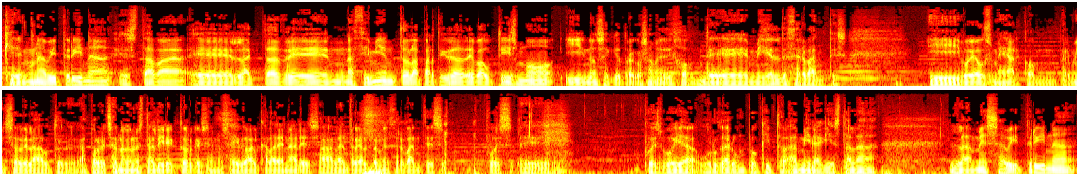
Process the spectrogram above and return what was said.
que en una vitrina estaba eh, el acta de nacimiento, la partida de bautismo y no sé qué otra cosa me dijo, de Miguel de Cervantes. Y voy a husmear, con permiso de la autor, aprovechando que no está el director, que se nos ha ido a Alcalá de Henares a la entrega del premio Cervantes, pues, eh, pues voy a hurgar un poquito. Ah, mira, aquí está la, la mesa vitrina,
